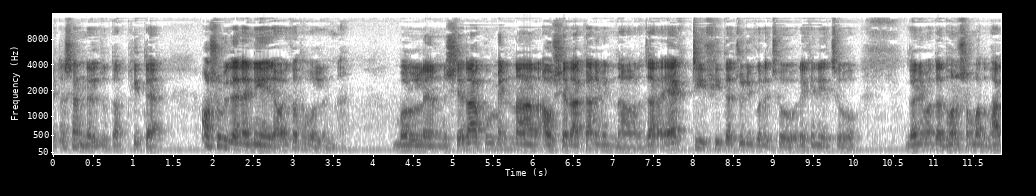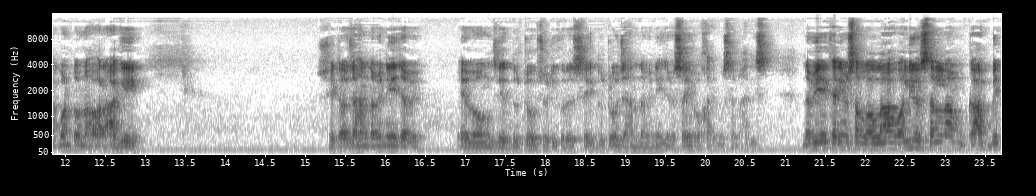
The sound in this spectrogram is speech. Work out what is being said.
এটা স্যান্ডেল, জুতার ফিতা অসুবিধা নেই, নিয়ে যাও, এই কথা বললেন না। বললেন সেরা মিন্নার আও সেরা কান মিন্নার, যারা একটি ফিতা চুরি করেছ, রেখে নিয়েছ, গণিমতা ধন সম্পদ ভাগ বন্টন হওয়ার আগে সেটাও জাহান নামে নিয়ে যাবে এবং যে দুটো চুরি করে সেই দুটো জাহান নামে নিয়ে যাবে। সহি বখারি মুসলিম হাদিস। নবী করিম সাল্লাহ আলী সাল্লাম কাব বিন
